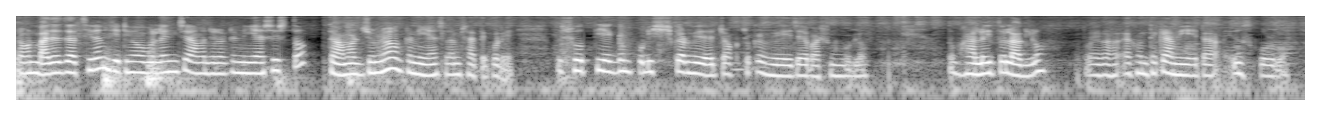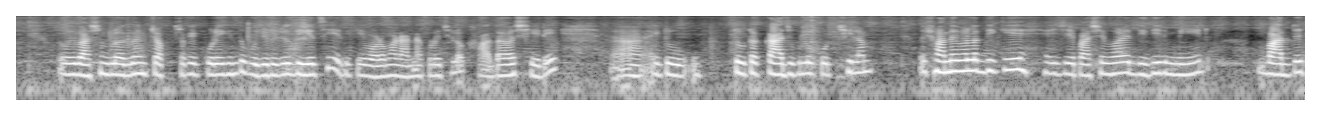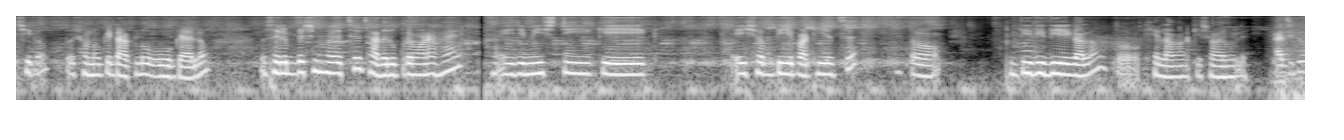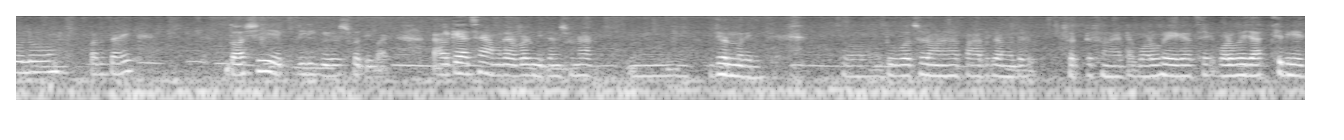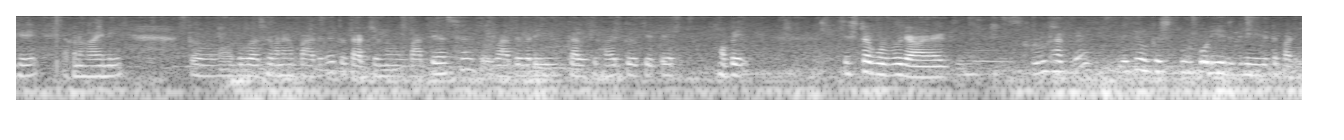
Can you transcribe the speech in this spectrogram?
যখন বাজার যাচ্ছিলাম, জেঠিমা বললেন যে, আমার জন্য একটা নিয়ে আসিস তো। তো আমার জন্যও একটা নিয়ে আসলাম সাথে করে। তো সত্যি একদম পরিষ্কার হয়ে যায়, চকচকে হয়ে যায় বাসনগুলো। তো ভালোই তো লাগল। তো এখন থেকে আমি এটা ইউজ করব। তো ওই বাসনগুলো একদম চকচকে করে কিন্তু পুজো টুজো দিয়েছি। এদিকে বড় মা রান্না করেছিল, খাওয়া দাওয়া সেরে একটু টুকটাক কাজগুলো করছিলাম। তো সন্ধ্যাবেলার দিকে এই যে পাশে ঘরে দিদির মেয়ের বার্থডে ছিল, তো সোনুকে ডাকলো, ও গেল। তো সেলিব্রেশন হয়েছে, ছাদের উপরে মনে হয়। এই যে মিষ্টি, কেক এই সব দিয়ে পাঠিয়েছে। তো দিদি দিয়ে গেল, তো খেলাম আর কি সবাই মিলে। আজকে হলো কত তারিখ? দশই এপ্রিল, বৃহস্পতিবার। কালকে আছে আমাদের আবার মিতান সোনার জন্মদিন। তো দু বছরে মনে হয় পা দেবে আমাদের ছোট্ট সোনাটা বড় হয়ে গেছে বড় হয়ে যাচ্ছে ধীরে ধীরে এখনও হয়নি। তো দু বছর মনে পা দেবে তো তার জন্য বার্থডে আছে। তো বার্থডে বাড়ি কালকে হয়তো যেতে হবে। চেষ্টা করব যাওয়ার আর কি। স্কুল থাকবে দেখি ওকে স্কুল করিয়ে যদি নিয়ে যেতে পারি।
